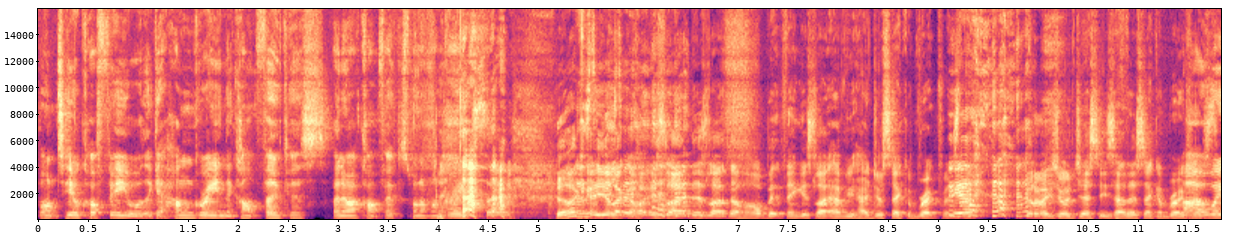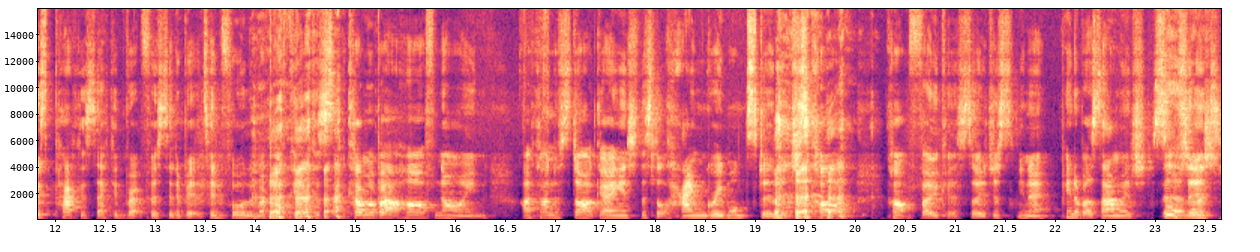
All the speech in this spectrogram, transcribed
want tea or coffee or they get hungry and they can't focus. I know I can't focus when I'm hungry, so You're like, you're like a, it's like there's like the Hobbit thing. It's like, have you had your second breakfast? Yeah. Got to make sure Jesse's had her second breakfast. I always pack a second breakfast in a bit of tin foil in my pocket because come about half nine, I kind of start going into this little hangry monster that just can't can't focus. So just you know, peanut butter sandwich, sorted, nice.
